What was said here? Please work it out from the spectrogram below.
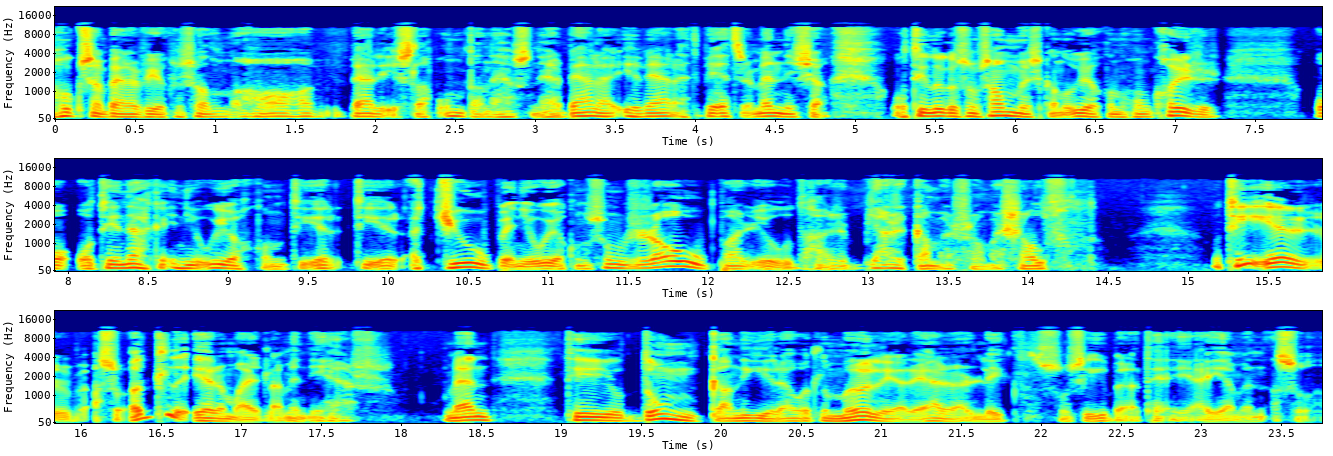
hugsa bara för kontrollen. Ja, bara i slapp undan här sån här. Bara i vara ett bättre människa. Och till något som samviskan och jag kan hon körer. Och och till näka in i ujakon till er till er att djup in i ujakon som ropar ut här bjärka mig från mig själv. Och till er altså öll det meg men i här. Men till ju dunka nira og öll möjliga er er lik som säger bara til ja ja men alltså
